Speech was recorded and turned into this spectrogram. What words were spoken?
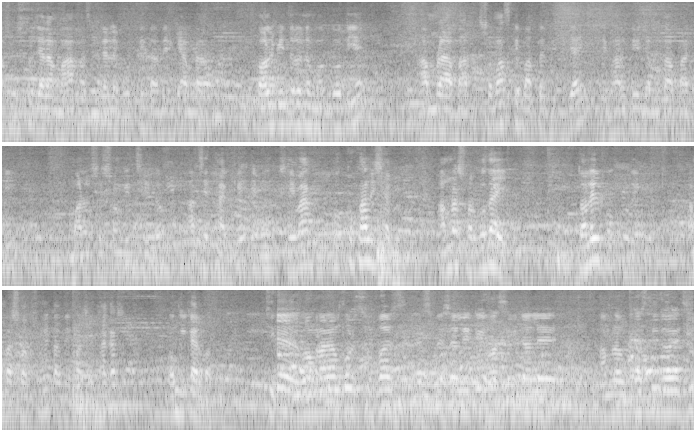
অসুস্থ যারা মা হসপিটালে ভর্তি, তাদেরকে আমরা ফল বিতরণের মধ্য দিয়ে আমরা সমাজকে বার্তা দিতে যাই যে ভারতীয় জনতা পার্টি মানুষের সঙ্গে ছিল, আছে, থাকবে এবং সেবার পক্ষকাল হিসাবে আমরা সর্বদাই দলের পক্ষ থেকে আমরা সবসময় তাদের পাশে থাকার অঙ্গীকারবদ্ধ গঙ্গারামপুর সুপার স্পেশালিটি হসপিটালে আমরা উপস্থিত হয়েছি।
